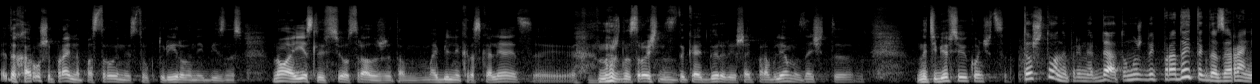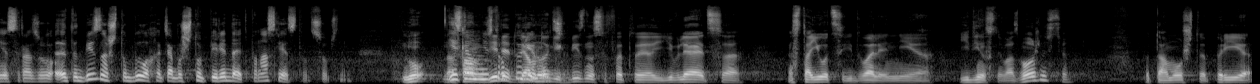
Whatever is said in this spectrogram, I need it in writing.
Это хороший, правильно построенный, структурированный бизнес. Ну а если все сразу же, там, мобильник раскаляется, нужно срочно затыкать дыры, решать проблемы, значит, э, на тебе все и кончится. То что, например, да, то, может быть, продать тогда заранее сразу этот бизнес, чтобы было хотя бы что передать по наследству, собственно. Ну, на Если самом деле, для многих бизнесов это является, остается едва ли не единственной возможностью потому что при,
